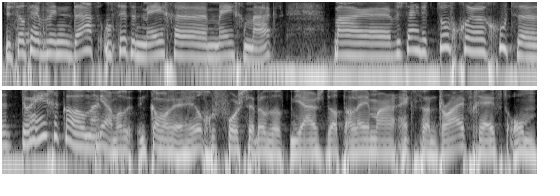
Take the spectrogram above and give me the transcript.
Dus dat hebben we inderdaad ontzettend meege, meegemaakt. Maar we zijn er toch goed doorheen gekomen. Ja, want ik kan me heel goed voorstellen dat juist dat alleen maar extra drive geeft om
